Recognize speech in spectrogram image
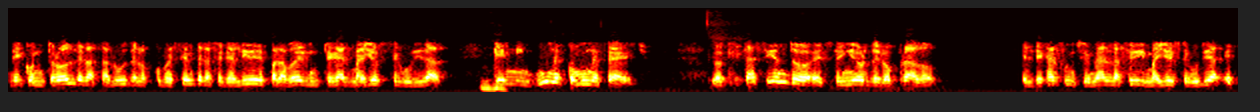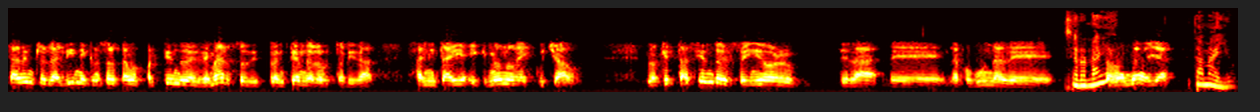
de control de la salud de los comerciantes de las ferias libres para poder entregar mayor seguridad, que en ninguna comuna se ha hecho. Lo que está haciendo el señor de los Prado, el dejar funcionar la feria y mayor seguridad, está dentro de la línea que nosotros estamos partiendo desde marzo planteando a la autoridad sanitaria y que no nos ha escuchado. Lo que está haciendo el señor de la de la comuna de Cerronaya, Tamayo.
